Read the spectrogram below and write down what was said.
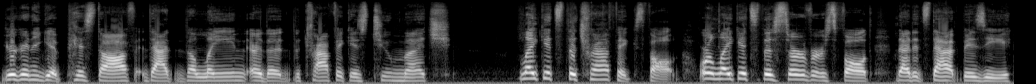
you're going to get pissed off that the lane or the, the traffic is too much. Like it's the traffic's fault or like it's the server's fault that it's that busy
